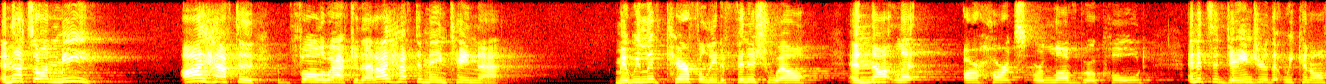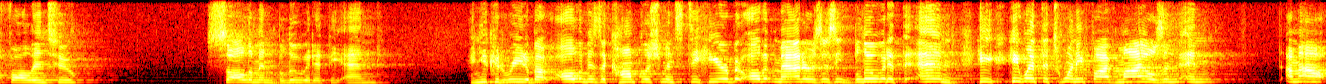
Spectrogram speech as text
and that's on me. I have to follow after that, I have to maintain that. May we live carefully to finish well and not let our hearts or love grow cold and it's a danger that we can all fall into. Solomon blew it at the end. And you could read about all of his accomplishments to here, but all that matters is he blew it at the end. He, he went the 25 miles and, and I'm out.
